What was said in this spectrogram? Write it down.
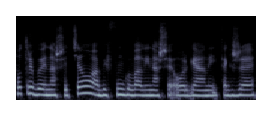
potrebuje naše telo, aby fungovali naše orgány. Takže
